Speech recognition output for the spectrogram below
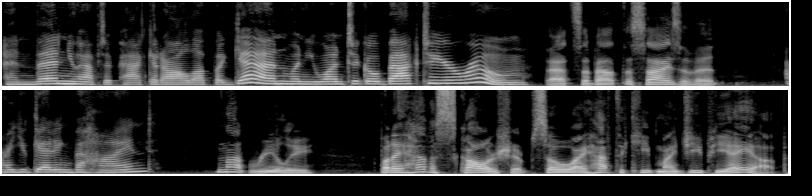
And then you have to pack it all up again when you want to go back to your room. That's about the size of it. Are you getting behind? Not really, but I have a scholarship, so I have to keep my GPA up.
